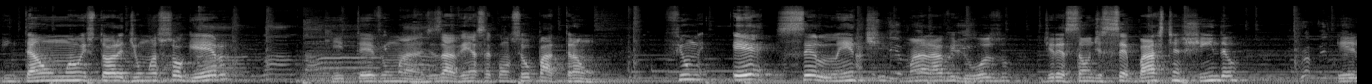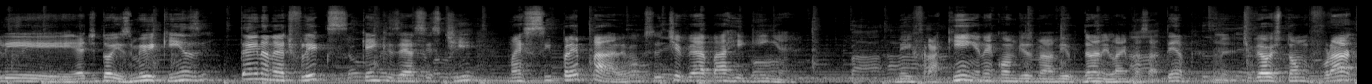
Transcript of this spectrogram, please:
Então, é uma história de um açougueiro que teve uma desavença com seu patrão. Filme excelente, maravilhoso. Direção de Sebastian Schindel. Ele é de 2015. Tem na Netflix, quem quiser assistir. Mas se prepara, viu? se tiver a barriguinha meio fraquinha, né? Como diz meu amigo Dani lá em Passatempo. Se tiver o estômago fraco,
